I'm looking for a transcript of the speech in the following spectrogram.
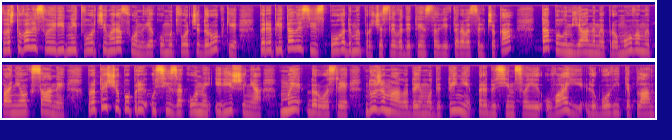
влаштували своєрідний творчий марафон, в якому творчі доробки перепліталися із спогадами про щасливе дитинство Віктора Васильчука та полум'яними промовами пані Оксани про те, що, попри усі закони і рішення, ми, дорослі, дуже мало даємо дитині, передусім своєї уваги, любові й тепла.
